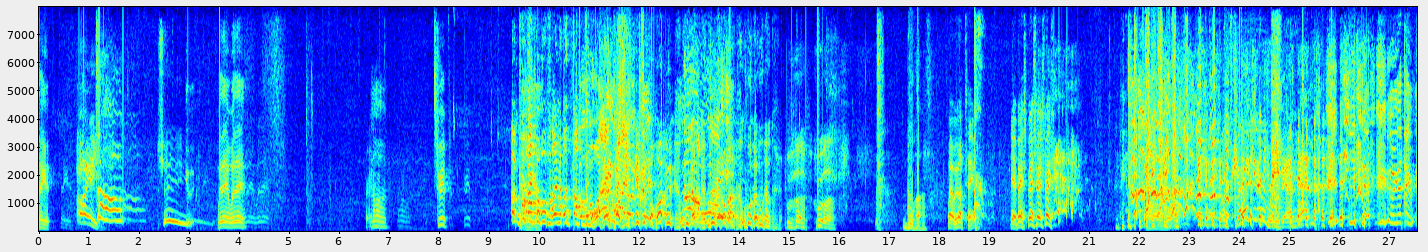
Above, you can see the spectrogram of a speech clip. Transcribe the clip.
Take it. Oi! No! Gee. We're there, we're there. Right. No. Strip. Why have I not done No one? way, No way! Booha. Wait, we got team. Yeah, best, best, best, best. Can I get a rebound, man? yeah, we got team.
